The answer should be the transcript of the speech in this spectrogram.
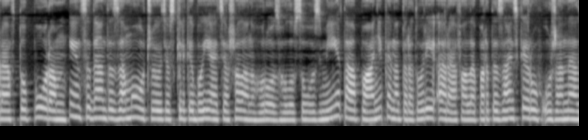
РФ Топора. Інциденти замовчують, оскільки бояться шаленого розголосу у змі та паніки на території РФ, але партизанський рух уже не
